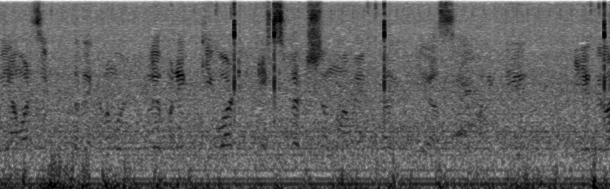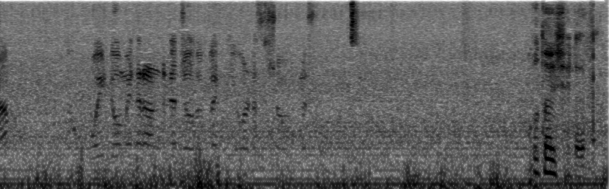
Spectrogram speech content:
ওই আমার যে বুকটা দেখালাম ওই বুকলে ওখানে কিওয়ার্ড এক্সট্রাকশন নামে একটা ইয়ে আছে ওখানে দিয়ে ইয়ে দিলাম তো ওই ডোমেইনের আন্ডারে যতগুলো কিওয়ার্ড আছে সবগুলো শো করছে কোথায় সেটা?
